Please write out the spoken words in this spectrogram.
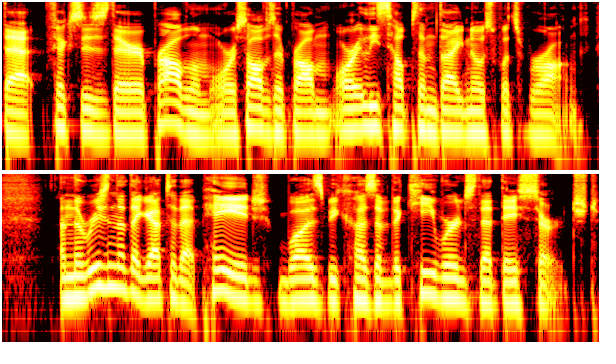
that fixes their problem or solves their problem or at least helps them diagnose what's wrong. And the reason that they got to that page was because of the keywords that they searched.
